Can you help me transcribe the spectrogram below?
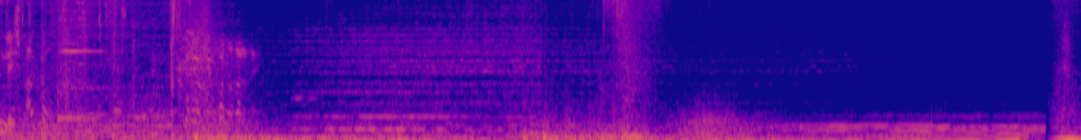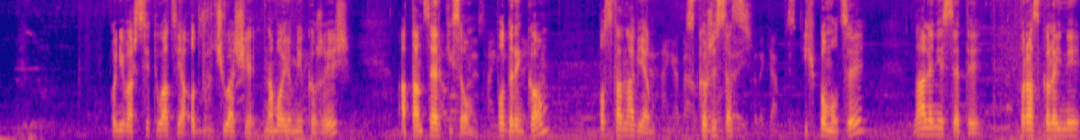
Englishman. Ponieważ sytuacja odwróciła się na moją niekorzyść, a tancerki są pod ręką, postanawiam skorzystać z ich pomocy, no ale niestety po raz kolejny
